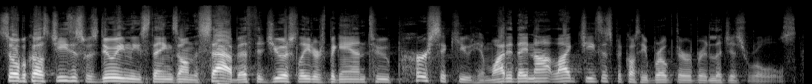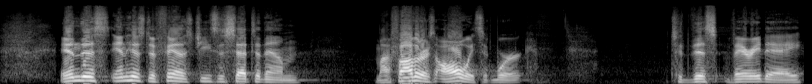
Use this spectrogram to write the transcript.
So, because Jesus was doing these things on the Sabbath, the Jewish leaders began to persecute him. Why did they not like Jesus? Because he broke their religious rules. In, this, in his defense, Jesus said to them, My Father is always at work. To this very day,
